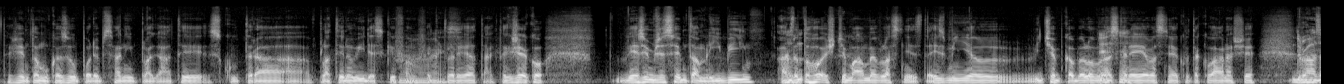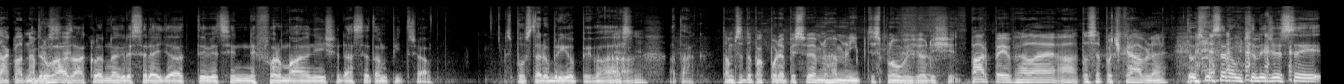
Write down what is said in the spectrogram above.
Takže jim tam ukazuju podepsaný plagáty Skútra a platinové desky Fun Nice. Factory a tak. Takže jako věřím, že se jim tam líbí a do toho ještě máme vlastně, tady zmínil Výčep Kabelovna, Jasně. který je vlastně jako taková naše Druhá základna druhá prostě. základna, kde se dají dělat ty věci neformálnější, dá se tam pít třeba spousta dobrýho piva a, Jasně. a tak. Tam se to pak podepisuje mnohem líp, ty smlouvy, že jo? Když pár piv, hele, a to se počkrábne. To už jsme se naučili, že si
